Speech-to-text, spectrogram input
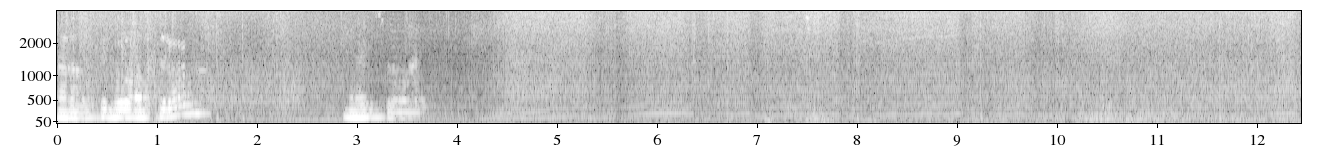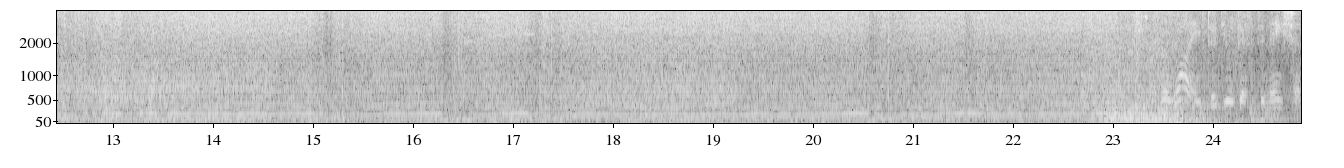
uh, to go off the road. Very slow. You have arrived at your destination.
